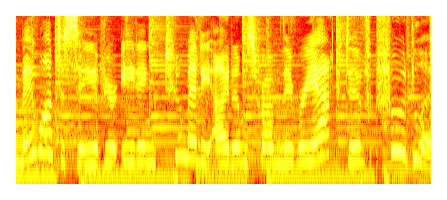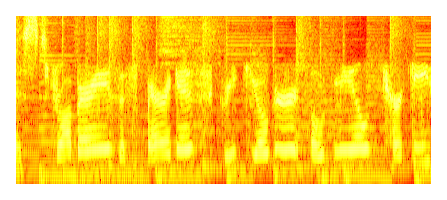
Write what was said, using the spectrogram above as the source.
may want to see if you're eating too many items from the reactive food list. Strawberries, asparagus, Greek yogurt, oatmeal, turkey,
